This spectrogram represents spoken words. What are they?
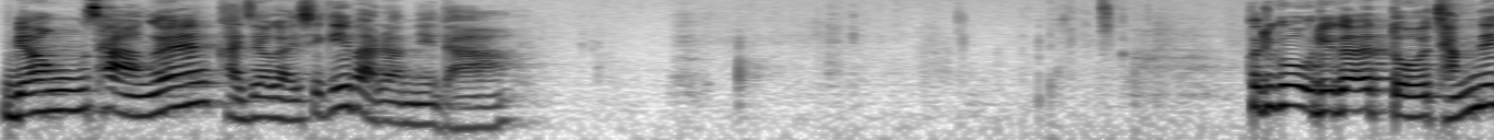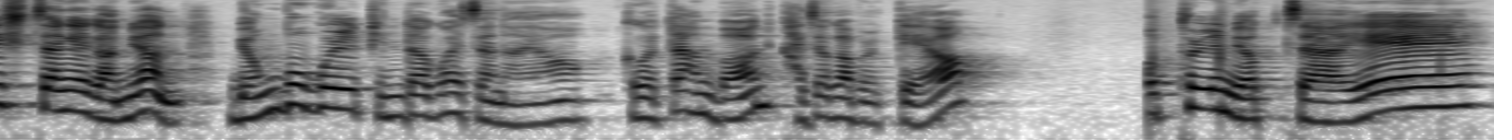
명상을 가져가시기 바랍니다. 그리고 우리가 또 장례식장에 가면 명복을 빈다고 하잖아요. 그것도 한번 가져가 볼게요. 어플 명자에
